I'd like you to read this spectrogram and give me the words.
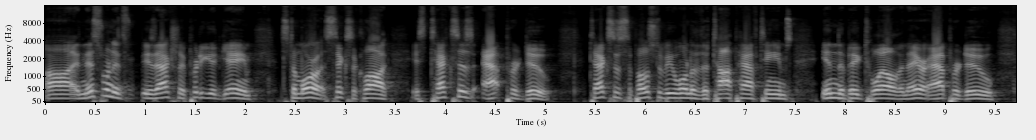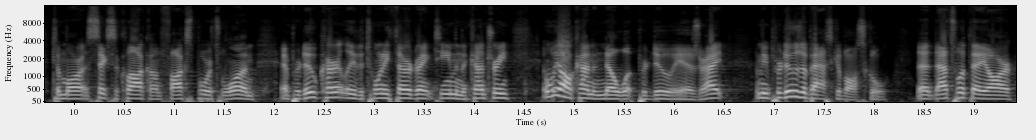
uh, and this one is, is actually a pretty good game. It's tomorrow at 6 o'clock, is Texas at Purdue. Texas is supposed to be one of the top half teams in the Big 12, and they are at Purdue tomorrow at 6 o'clock on Fox Sports 1. And Purdue currently the 23rd ranked team in the country, and we all kind of know what Purdue is, right? I mean, Purdue is a basketball school. That, that's what they are.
